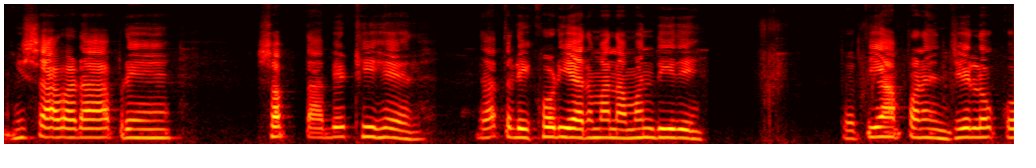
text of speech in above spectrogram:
વિસાવાડા આપણે સપ્તાહ બેઠી હે રાતડી ખોડિયારમાંના મંદિરે. તો ત્યાં પણ જે લોકો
